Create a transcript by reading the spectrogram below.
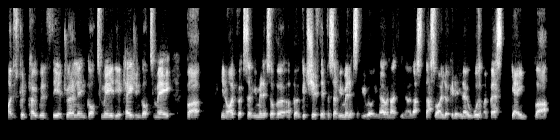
I just couldn't cope with the adrenaline got to me, the occasion got to me, but you know, I put 70 minutes of a, I put a good shift in for 70 minutes, if you will, you know, and I, you know, that's, that's why I look at it, you know, it wasn't my best game, but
